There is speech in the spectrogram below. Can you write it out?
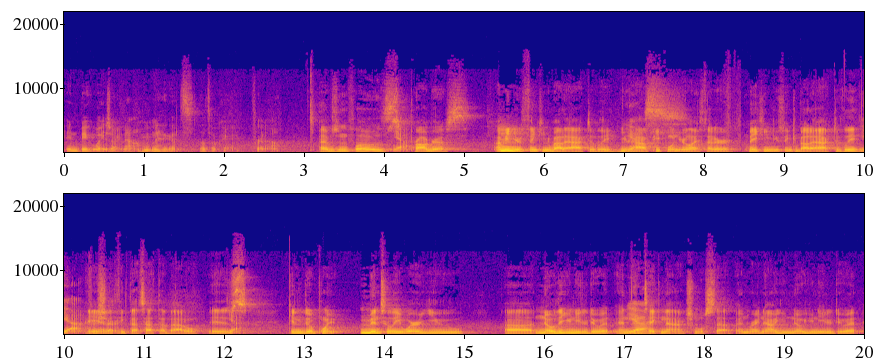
in big ways right now. Mm-hmm. And I think that's that's okay for now. Ebbs and flows. Yeah. Progress. I mean, you're thinking about it actively. You yes. have people in your life that are making you think about it actively. Yeah, and sure. I think that's half that battle is yeah. getting to a point mentally where you uh, know that you need to do it and yeah. then taking the actionable step. And right now, you know you need to do it,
